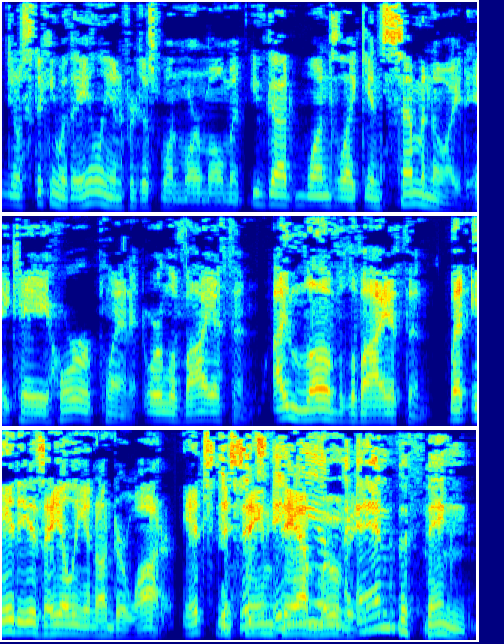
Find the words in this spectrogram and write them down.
you know, sticking with Alien for just one more moment, you've got ones like Inseminoid, aka Horror Planet, or Leviathan. I love Leviathan, but it is Alien underwater. It's the It's- same it's damn movie. And the thing.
